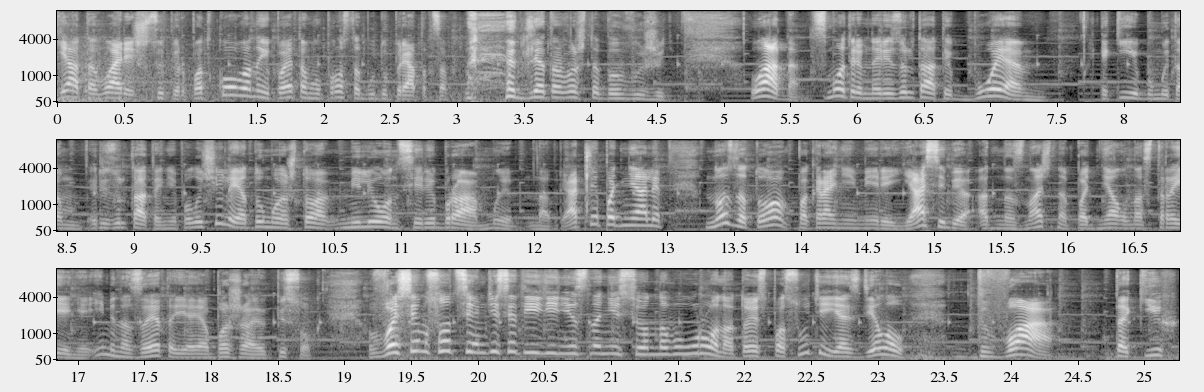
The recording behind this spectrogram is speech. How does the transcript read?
Я товарищ супер подкованный, поэтому просто буду прятаться для того, чтобы выжить. Ладно, смотрим на результаты боя. Какие бы мы там результаты не получили, я думаю, что миллион серебра мы навряд ли подняли, но зато, по крайней мере, я себе однозначно поднял настроение. Именно за это я и обожаю песок. 870 единиц нанесенного урона, то есть, по сути, я сделал два таких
